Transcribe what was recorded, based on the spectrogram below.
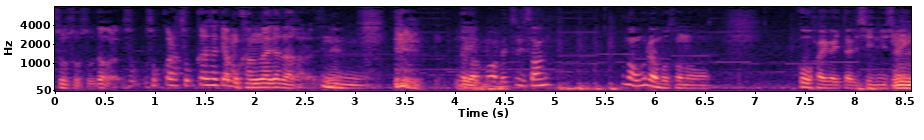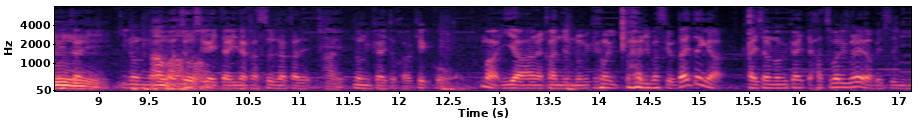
そうそうそう。だからそそこからそこから先はもう考え方だからですね、うん、だからまあ別にさん、まあ、僕らもその後輩がいたり新入社員がいたり、うん。いろんなあまあ上司がいたりなんかする中で、はい。飲み会とか結構まあ嫌な感じの飲み会もいっぱいありますけど大体が会社の飲み会って8割ぐらいは別に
